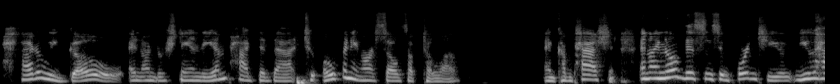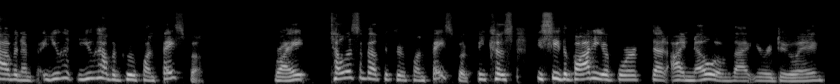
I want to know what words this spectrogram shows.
how do we go and understand the impact of that to opening ourselves up to love and compassion. And I know this is important to you. You have an you you have a group on Facebook, right? Tell us about the group on Facebook because you see the body of work that I know of that you're doing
